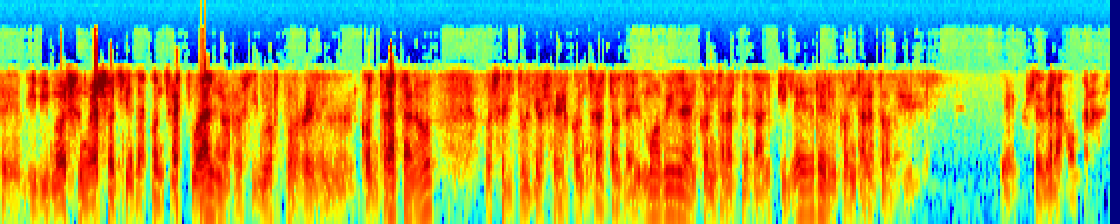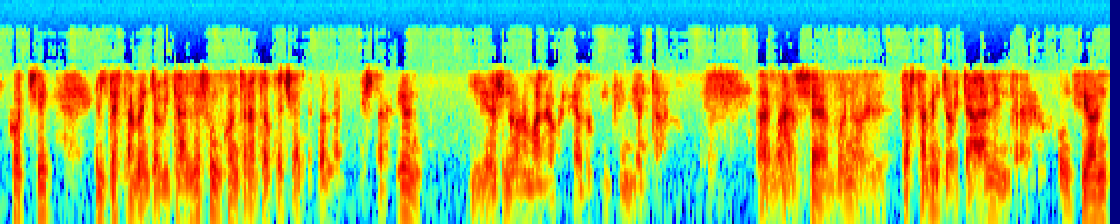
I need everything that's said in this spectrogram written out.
eh, vivimos en una sociedad contractual, nos recibimos por el contrato, ¿no? Pues el tuyo es el contrato del móvil, el contrato de alquiler, el contrato de, de, de la compra del coche. El testamento vital es un contrato que se hace con la administración y es norma de obligado cumplimiento. Además, eh, bueno, el testamento vital entra en función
